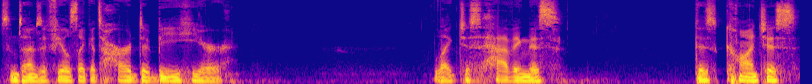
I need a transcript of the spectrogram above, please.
Sometimes it feels like it's hard to be here. Like just having this this conscious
